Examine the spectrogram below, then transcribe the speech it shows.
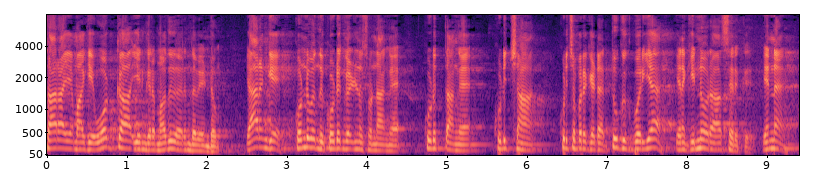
சாராயமாகிய ஓட்கா என்கிற மது அருந்த வேண்டும். யாரங்கே கொண்டு வந்து கொடுங்கள்னு சொன்னாங்க. கொடுத்தாங்க. குடிச்சான். குடிச்ச பிறகு கேட்டார் தூக்குக்கு போறியா? எனக்கு இன்னொரு ஆசை இருக்கு. என்ன?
